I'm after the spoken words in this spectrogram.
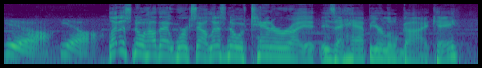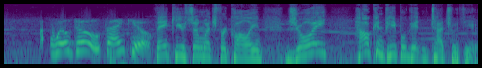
Yeah, yeah. Let us know how that works out. Let us know if Tanner uh, is a happier little guy, okay? Will do. Thank you. Thank you so much for calling. Joy, how can people get in touch with you?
